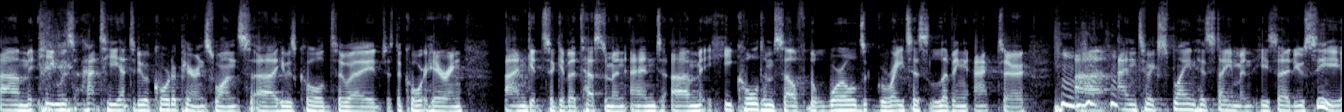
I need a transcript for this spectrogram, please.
Um, he was had to, he had to do a court appearance once. Uh, he was called to a just a court hearing and get to give a testament, and um, he called himself the world's greatest living actor. uh, and to explain his statement, he said, "You see,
